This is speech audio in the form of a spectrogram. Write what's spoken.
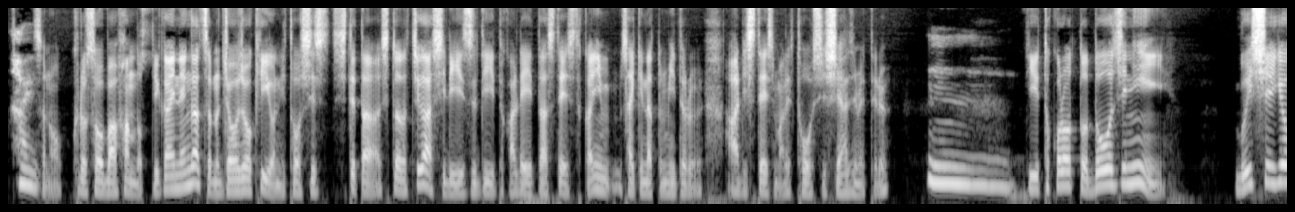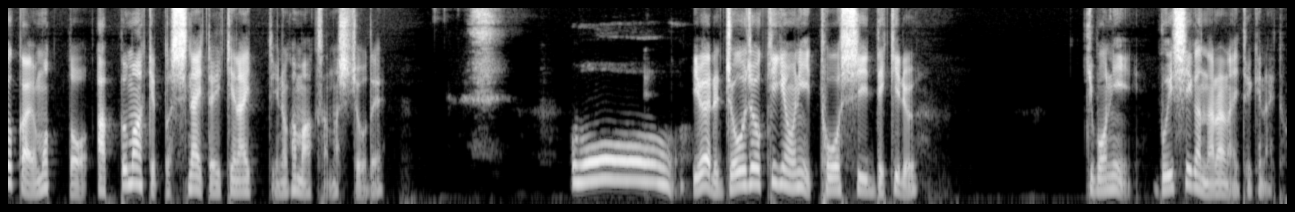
はい。そのクロスオーバーファンドっていう概念が、その上場企業に投資してた人たちがシリーズ D とかレーターステージとかに、最近だとミドル、アーリーステージまで投資し始めてるうん。っていうところと同時に、VC 業界をもっとアップマーケットしないといけないっていうのがマークさんの主張で、おー。いわゆる上場企業に投資できる規模に VC がならないといけないと。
